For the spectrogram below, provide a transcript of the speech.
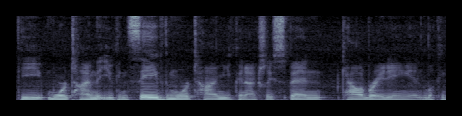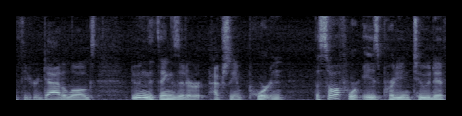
the more time that you can save, the more time you can actually spend calibrating and looking through your data logs, doing the things that are actually important. The software is pretty intuitive,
